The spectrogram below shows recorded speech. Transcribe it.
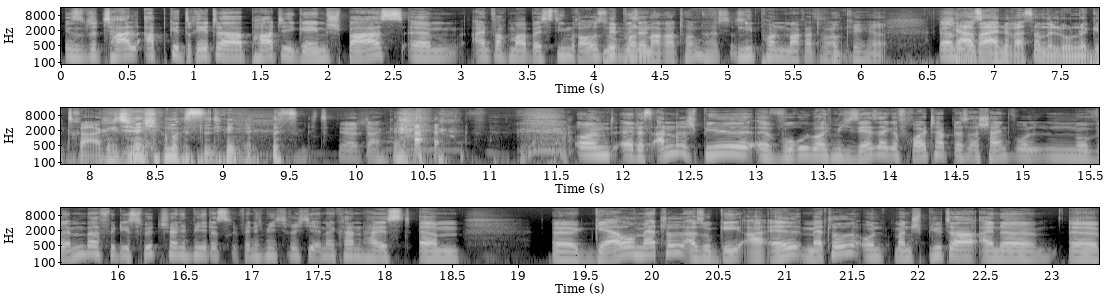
ist ein total abgedrehter Party-Game-Spaß. Ähm, einfach mal bei Steam raus. Nippon-Marathon heißt es? Nippon-Marathon. Okay, ja. Ähm, ich habe eine Wassermelone getragen. Ich musste den. ja, danke. Und äh, das andere Spiel, äh, worüber ich mich sehr, sehr gefreut habe, das erscheint wohl im November für die Switch, wenn ich, mir das, wenn ich mich richtig erinnern kann, heißt ähm, äh, Gal Metal, also G-A-L Metal, und man spielt da eine äh,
